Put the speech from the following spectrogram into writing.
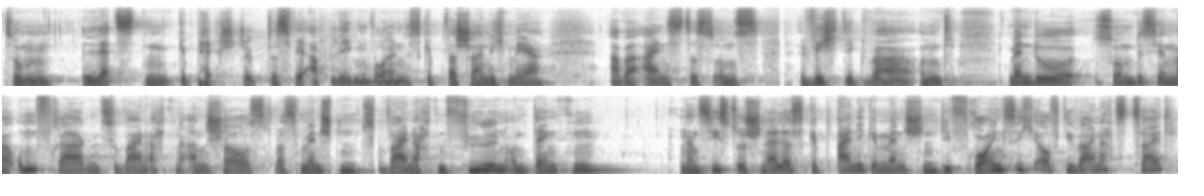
zum letzten Gepäckstück, das wir ablegen wollen. Es gibt wahrscheinlich mehr, aber eins, das uns wichtig war. Und wenn du so ein bisschen mal Umfragen zu Weihnachten anschaust, was Menschen zu Weihnachten fühlen und denken, und dann siehst du schnell, es gibt einige Menschen, die freuen sich auf die Weihnachtszeit.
